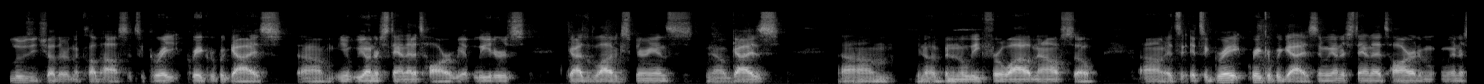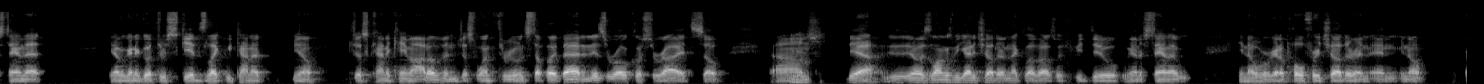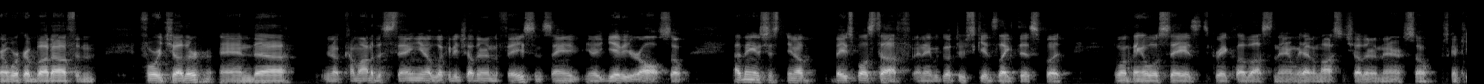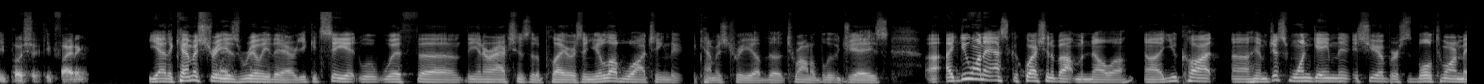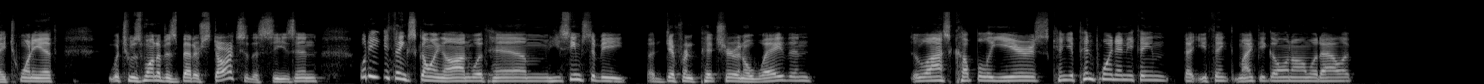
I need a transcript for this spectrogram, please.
lose each other in the clubhouse. It's a great, great group of guys. Um, you know, we understand that it's hard. We have leaders, guys with a lot of experience. You know, guys, um, you know, have been in the league for a while now. So um, it's it's a great, great group of guys, and we understand that it's hard, and we understand that you know we're going to go through skids like we kind of you know just kind of came out of and just went through and stuff like that. And it is a roller coaster ride. So, um, yes. yeah, you know, as long as we got each other in that clubhouse, which we do, we understand that, you know, we're going to pull for each other and, and, you know, we're going to work our butt off and for each other and, uh, you know, come out of this thing, you know, look at each other in the face and saying, you know, you gave it your all. So I think it's just, you know, baseball's tough and we go through skids like this, but the one thing I will say is it's a great clubhouse in there and we haven't lost each other in there. So just going to keep pushing, keep fighting. Yeah, the chemistry yeah. is really there. You could see it w- with uh, the interactions of the players, and you love watching the chemistry of the Toronto Blue Jays. Uh, I do want to ask a question about Manoah. Uh, you caught uh, him just one game this year versus Baltimore on May 20th, which was one of his better starts of the season. What do you think's going on with him? He seems to be a different pitcher in a way than the last couple of years. Can you pinpoint anything that you think might be going on with Alek?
